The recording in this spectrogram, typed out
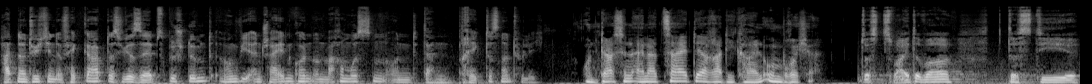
Hat natürlich den Effekt gehabt, dass wir selbstbestimmt irgendwie entscheiden konnten und machen mussten und dann prägt es natürlich. Und das in einer Zeit der radikalen Umbrüche. Das zweite war, dass die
